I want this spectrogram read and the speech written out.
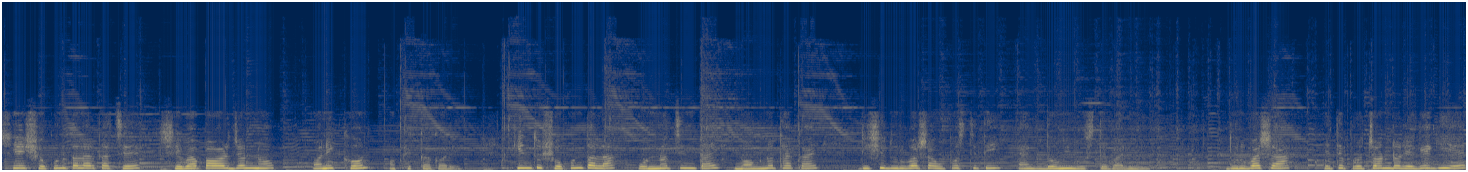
সে শকুন্তলার কাছে সেবা পাওয়ার জন্য অনেকক্ষণ অপেক্ষা করে। কিন্তু শকুন্তলা অন্য চিন্তায় মগ্ন থাকায় ঋষি দুর্বাসা উপস্থিতি একদমই বুঝতে পারেনি। দুর্বাসা এতে প্রচণ্ড রেগে গিয়ে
